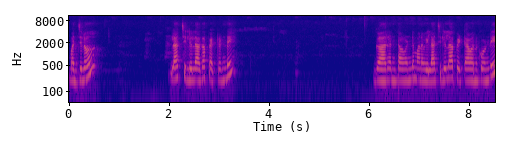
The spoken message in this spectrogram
మధ్యలో ఇలా చిల్లులాగా పెట్టండి. గారె అంటామండి మనం ఇలా చిల్లులా పెట్టామనుకోండి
